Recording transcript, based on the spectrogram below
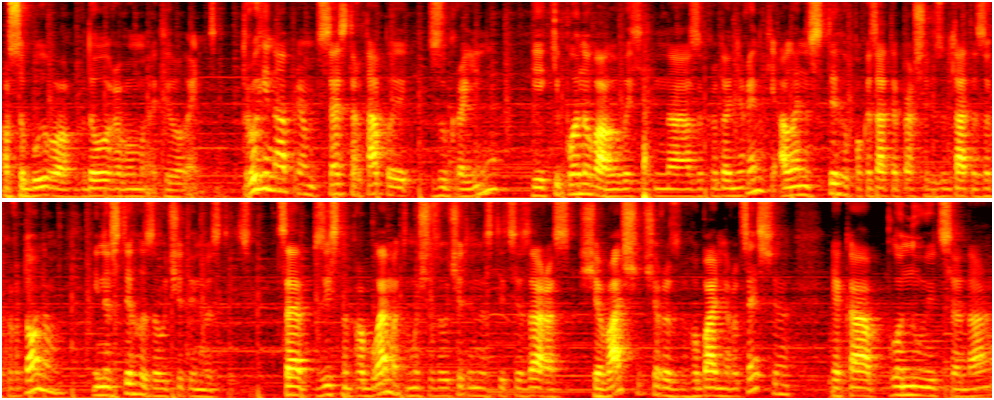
особливо в доларовому еквіваленті. Другий напрям це стартапи з України, які планували вихід на закордонні ринки, але не встигли показати перші результати за кордоном і не встигли залучити інвестиції. Це, звісно, проблема, тому що залучити інвестиції зараз ще важче через глобальну рецесію, яка планується, да,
